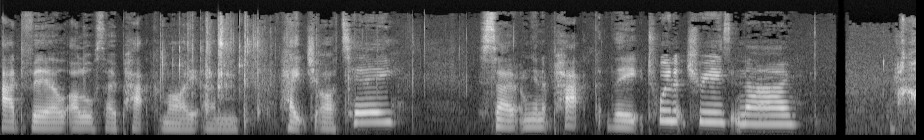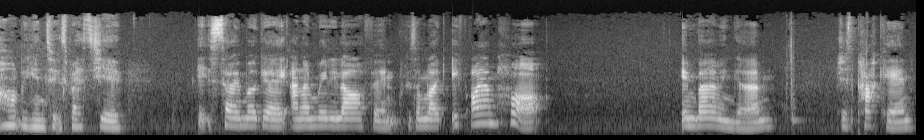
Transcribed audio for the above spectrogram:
Advil. I'll also pack my um, HRT. So I'm going to pack the toiletries now. I can't begin to express to you. It's so muggy and I'm really laughing because I'm like, if I am hot in Birmingham, just packing,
